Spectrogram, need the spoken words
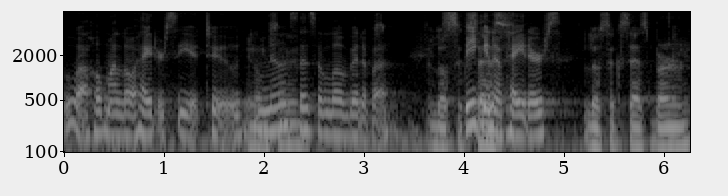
ooh, I hope my little haters see it too. You know You know, so it's a little bit of a. a little Speaking success, of haters, a little success burn.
